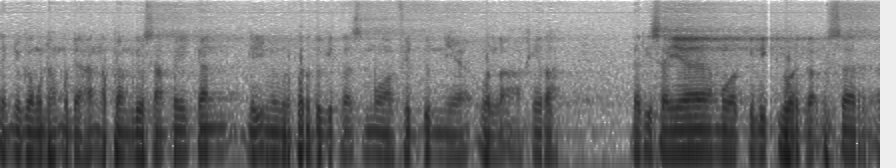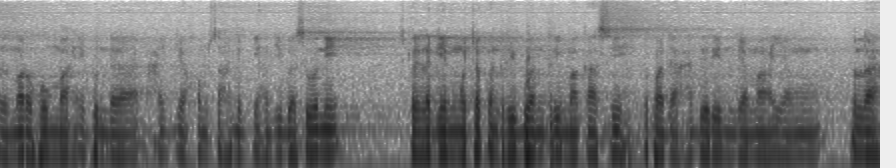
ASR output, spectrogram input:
dan juga mudah-mudahan apa yang beliau sampaikan jadi ilmu bermanfaat untuk kita semua fid dunia wal akhirah. Dari saya mewakili keluarga besar almarhumah ibunda Hajjah Khomsah binti Haji Basuni sekali lagi mengucapkan ribuan terima kasih kepada hadirin jamaah yang telah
